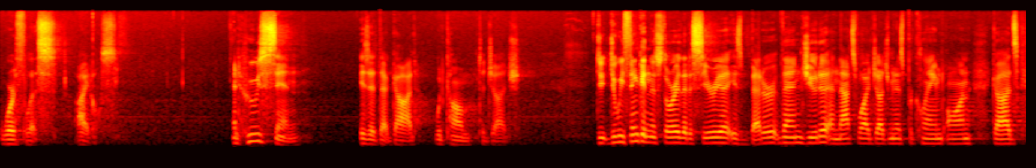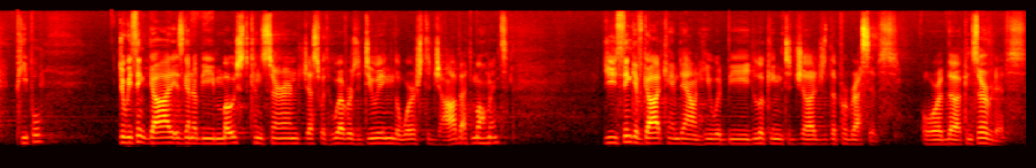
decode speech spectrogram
worthless idols. And whose sin is it that God would come to judge? Do, do we think in this story that Assyria is better than Judah and that's why judgment is proclaimed on God's people? Do we think God is going to be most concerned just with whoever's doing the worst job at the moment? Do you think if God came down, he would be looking to judge the progressives or the conservatives?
